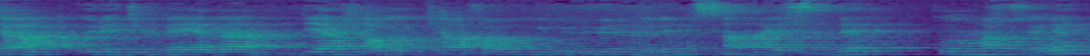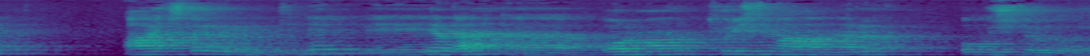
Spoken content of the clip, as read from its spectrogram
kağıt üretiminde ya da diğer kağıt havlu gibi ürünlerin sanayisinde kullanmak üzere ağaçlar üretilir e, ya da e, ormanlık turizm alanları oluşturulur.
